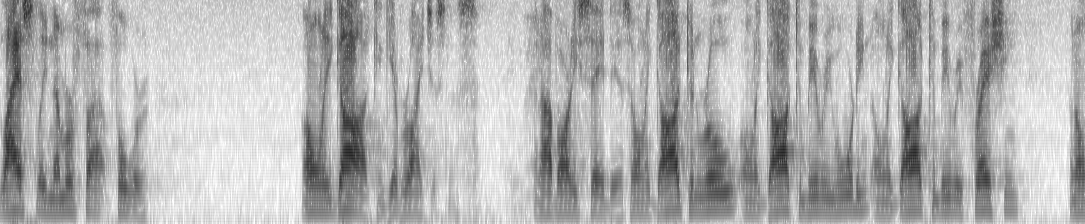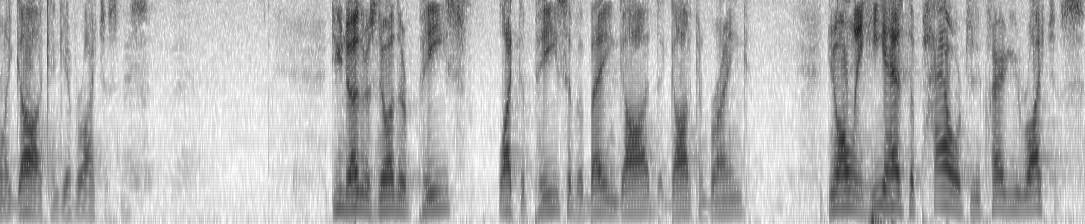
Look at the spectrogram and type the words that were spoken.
Lastly, number five, four. Only God can give righteousness. And I've already said this. Only God can rule. Only God can be rewarding. Only God can be refreshing. And only God can give righteousness. Do you know there's no other peace like the peace of obeying God that God can bring. You know, only He has the power to declare you righteous.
